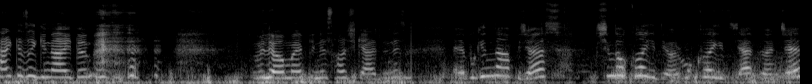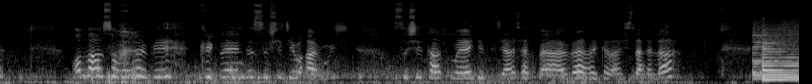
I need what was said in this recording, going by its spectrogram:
Herkese günaydın. Vloguma hepiniz hoş geldiniz. Ee, Bugün ne yapacağız? Şimdi okula gidiyorum. Okula gideceğiz önce. Ondan sonra bir Kırklareli'nde sushici varmış. Sushi tatmaya gideceğiz hep beraber arkadaşlarla. Ağır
